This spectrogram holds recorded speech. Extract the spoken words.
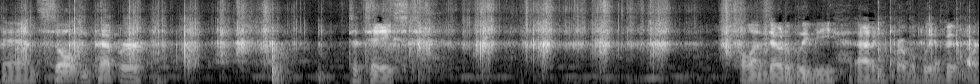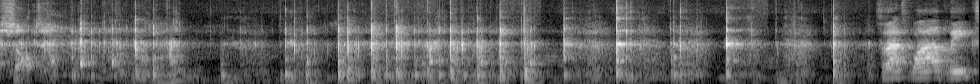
And salt and pepper to taste. I'll undoubtedly be adding probably a bit more salt. Wild leeks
